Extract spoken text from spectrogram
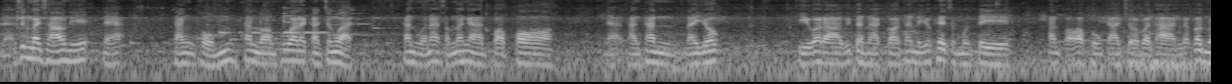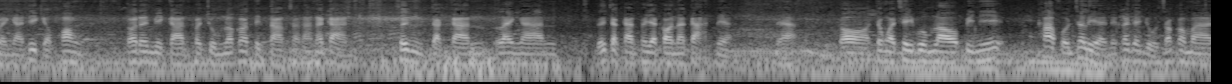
นะซึ่งเมื่อเช้านี้นะฮะ ทางผมท่านรองผู้ว่าราชการจังหวัด ท่านหัวหน้าสำนักงานปพนะทางท่านนายกทีวราวิตนากร ท่านนายกเทศมนตรี ท่านผอโครงการชลประทาน แล้วก็หน่วยงานที่เกี่ยวข้อง ก็ได้มีการประชุมแล้วก็ติดตามสถานการณ์ ซึ่งจากการรายงานหรือจากการพยากรณ์อากาศเนี่ยนะฮะก็จังหวัดชัยภูมิเราปีนี้ค่าฝนเฉลี่ยเนี่ยก็จะอยู่สักประมาณ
